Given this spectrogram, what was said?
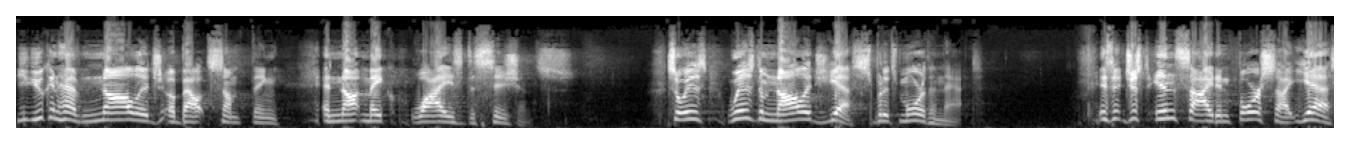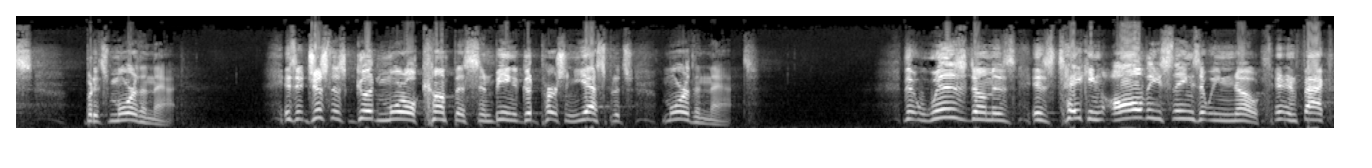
You, you can have knowledge about something and not make wise decisions. So is wisdom knowledge? Yes, but it's more than that. Is it just insight and foresight? Yes, but it's more than that. Is it just this good moral compass and being a good person? Yes, but it's more than that. That wisdom is, is taking all these things that we know. And in fact,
